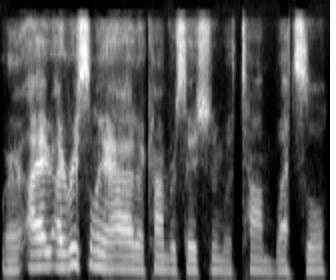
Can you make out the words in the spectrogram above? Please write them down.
Where I, I recently had a conversation with Tom Wetzel,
